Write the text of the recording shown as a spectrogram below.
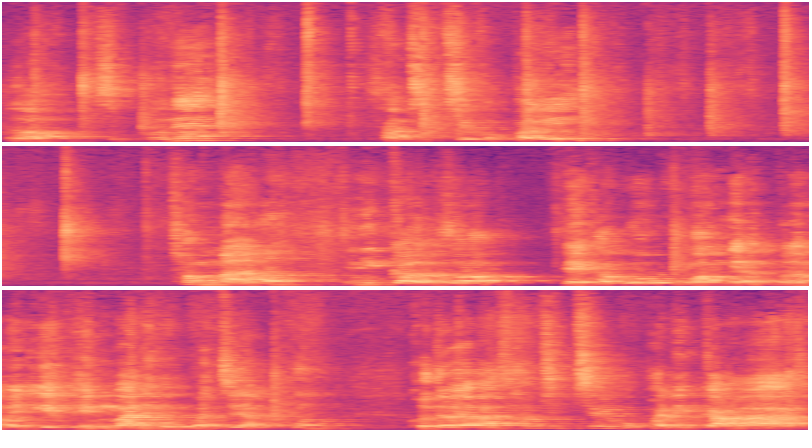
그래서 10분의 37 곱하기 천만 원이니까 여기서 100하고 공항계 약분하면 이게 100만이 되고 맞지 약분? 거기다가 37 곱하니까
